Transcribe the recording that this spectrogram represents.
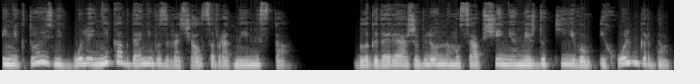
и никто из них более никогда не возвращался в родные места. Благодаря оживленному сообщению между Киевом и Хольмгардом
